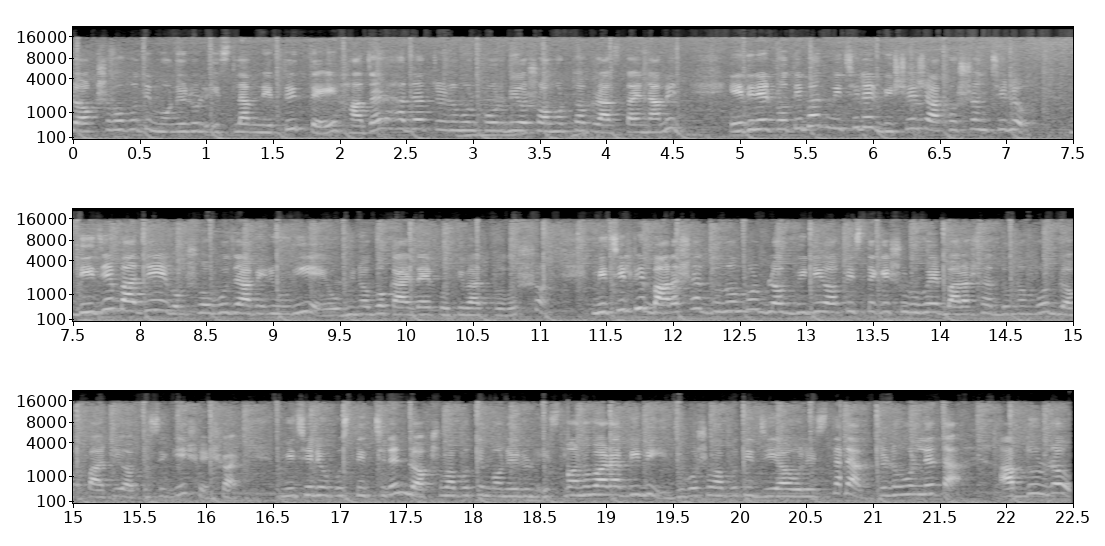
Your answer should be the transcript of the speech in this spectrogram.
ব্লক সভাপতি মনিরুল ইসলাম নেতৃত্বে হাজার হাজার তৃণমূল কর্মী ও সমর্থক রাস্তায় নামেন। এদিনের প্রতিবাদ মিছিলের বিশেষ আকর্ষণ ছিল ডিজে বাজে এবং সবুজ আবির উড়িয়ে অভিনব কায়দায় প্রতিবাদ প্রদর্শন। মিছিলটি বারাসাত দু নম্বর ব্লক বিডিও অফিস থেকে শুরু হয়ে বারাসাত দু নম্বর ব্লক পার্টি অফিসে গিয়ে শেষ হয়। মিছিলে উপস্থিত ছিলেন ব্লক সভাপতি মনিরুল ইসলাম। বিবি, যুব সভাপতি জিয়াউল ইসলাম, তৃণমূল নেতা আব্দুর রৌ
